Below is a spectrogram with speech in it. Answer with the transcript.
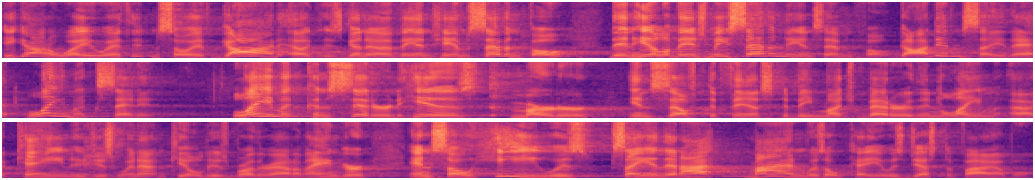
He got away with it. And so if God uh, is going to avenge him sevenfold, then he'll avenge me 70 and sevenfold. God didn't say that. Lamech said it. Lamech considered his murder in self defense to be much better than Lame, uh, Cain, who just went out and killed his brother out of anger. And so he was saying that I, mine was okay, it was justifiable.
